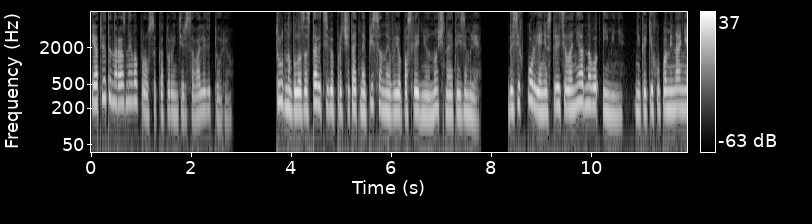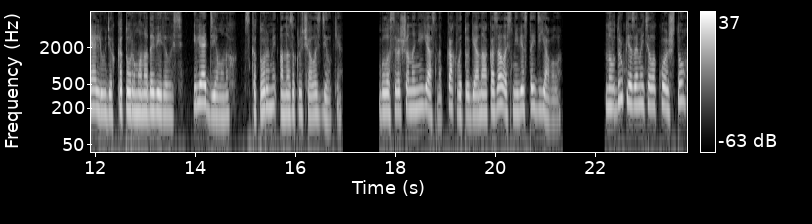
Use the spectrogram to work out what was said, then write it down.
и ответы на разные вопросы, которые интересовали Виторию. Трудно было заставить себя прочитать написанное в ее последнюю ночь на этой земле. До сих пор я не встретила ни одного имени, никаких упоминаний о людях, которым она доверилась, или о демонах, с которыми она заключала сделки. Было совершенно неясно, как в итоге она оказалась невестой дьявола. Но вдруг я заметила кое-что,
